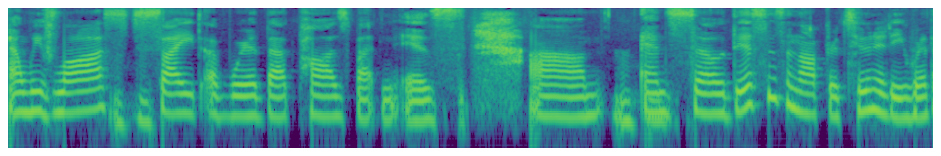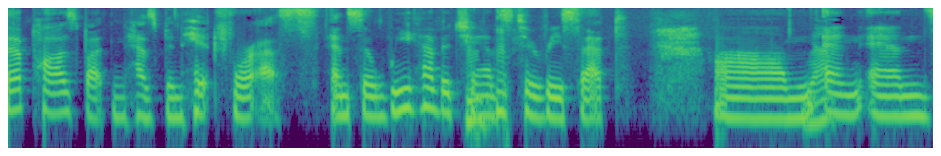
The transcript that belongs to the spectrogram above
and we've lost mm-hmm. sight of where that pause button is. Um, mm-hmm. and so this is an opportunity where that pause button has been hit for us, and so we have a chance mm-hmm. to reset. Um, yeah. and and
